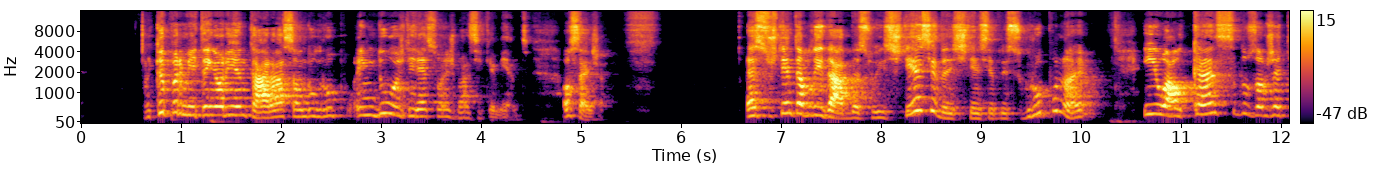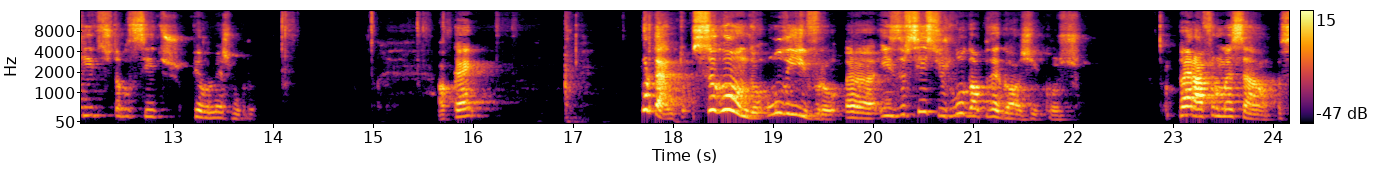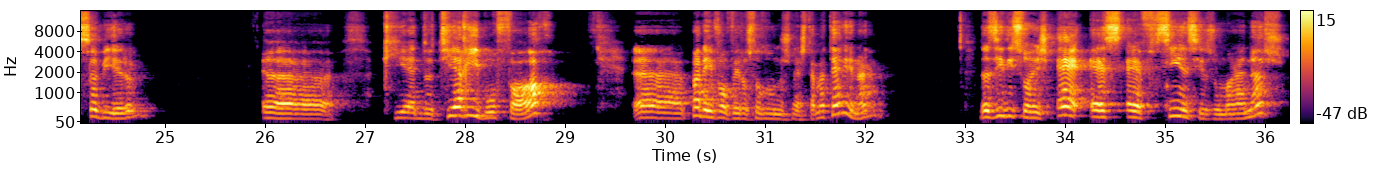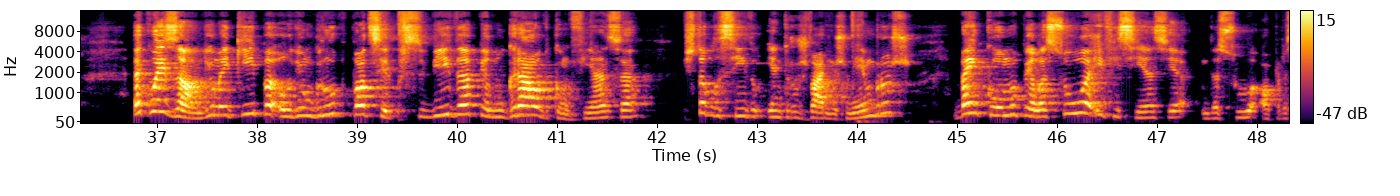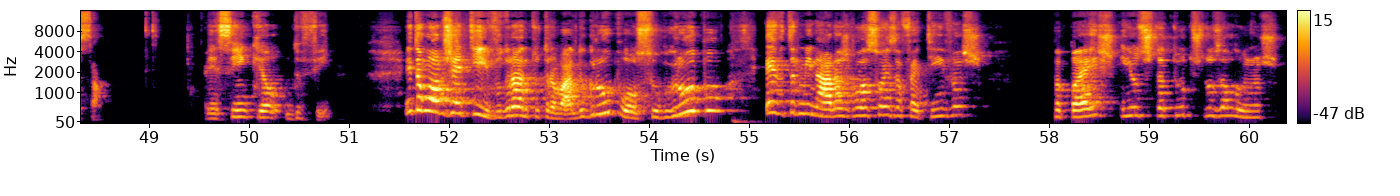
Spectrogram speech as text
Que permitem orientar a ação do grupo em duas direções, basicamente. Ou seja, a sustentabilidade da sua existência, da existência desse grupo, não é? E o alcance dos objetivos estabelecidos pelo mesmo grupo. Ok? Portanto, segundo o livro uh, Exercícios Ludopedagógicos para a Formação Saber, uh, que é de Thierry Beaufort, uh, para envolver os alunos nesta matéria, não é? das edições ESF Ciências Humanas, a coesão de uma equipa ou de um grupo pode ser percebida pelo grau de confiança estabelecido entre os vários membros bem como pela sua eficiência da sua operação. É assim que ele define. Então, o objetivo durante o trabalho do grupo ou subgrupo é determinar as relações afetivas, papéis e os estatutos dos alunos.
